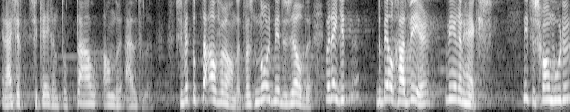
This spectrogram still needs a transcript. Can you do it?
en hij zegt, ze kreeg een totaal ander uiterlijk. Ze werd totaal veranderd, was nooit meer dezelfde. Maar denk je, de bel gaat weer, weer een heks. Niet zijn schoonmoeder,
